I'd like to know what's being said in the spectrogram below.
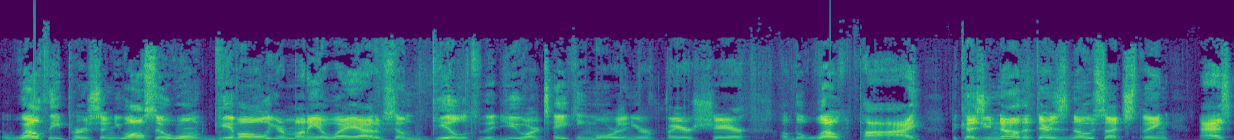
wealthy person, you also won't give all your money away out of some guilt that you are taking more than your fair share of the wealth pie because you know that there is no such thing as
